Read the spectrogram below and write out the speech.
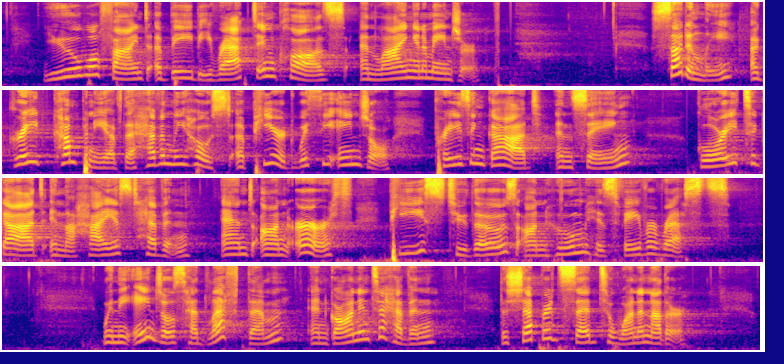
you will find a baby wrapped in cloths and lying in a manger. Suddenly, a great company of the heavenly host appeared with the angel, praising God and saying, Glory to God in the highest heaven, and on earth, peace to those on whom his favor rests. When the angels had left them and gone into heaven, the shepherds said to one another,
